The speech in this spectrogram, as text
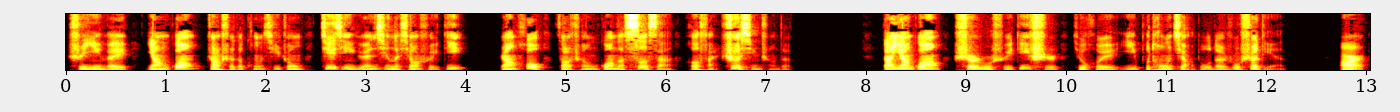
是因为阳光照射的空气中接近圆形的小水滴。然后造成光的色散和反射形成的。当阳光射入水滴时，就会以不同角度的入射点，而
